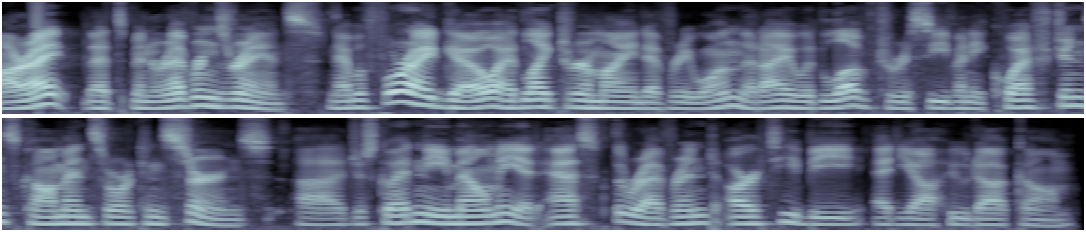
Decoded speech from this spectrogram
Alright, that's been Reverend's Rants. Now, before I go, I'd like to remind everyone that I would love to receive any questions, comments, or concerns. Uh, just go ahead and email me at askthereverendrtb at yahoo.com.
